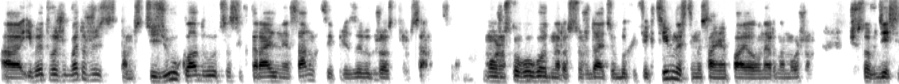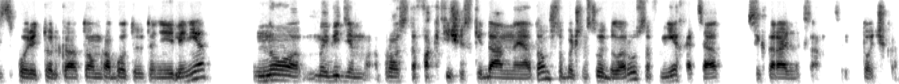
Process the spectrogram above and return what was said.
А, и в эту, в эту же там, стезю укладываются секторальные санкции, призывы к жестким санкциям. Можно сколько угодно рассуждать об их эффективности. Мы с вами, Павел, наверное, можем часов 10 спорить только о том, работают они или нет. Но мы видим просто фактически данные о том, что большинство белорусов не хотят секторальных санкций. Точка.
